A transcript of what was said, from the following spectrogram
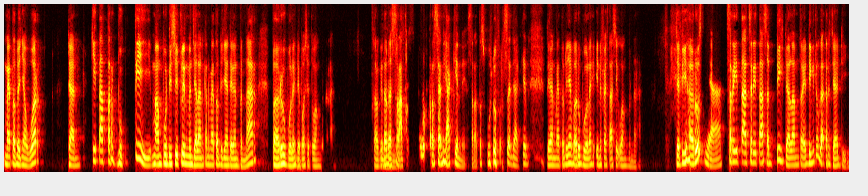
metodenya work, dan kita terbukti mampu disiplin menjalankan metodenya dengan benar, baru boleh deposit uang beneran. Kalau kita udah 110% hmm. yakin nih, 110% yakin dengan metodenya baru boleh investasi uang beneran. Jadi harusnya cerita-cerita sedih dalam trading itu nggak terjadi.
